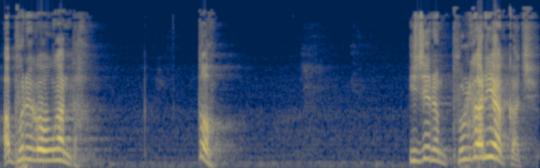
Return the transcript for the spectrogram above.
아프리카 우간다. 또 이제는 불가리아까지.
